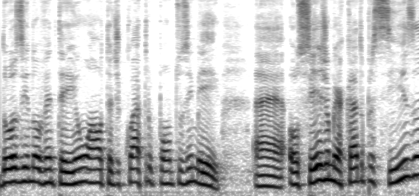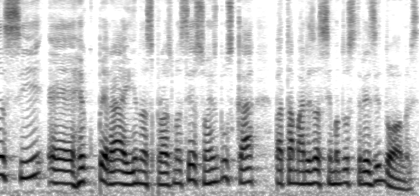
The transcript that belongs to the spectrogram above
12,91 alta de 4 pontos e meio. É, ou seja, o mercado precisa se é, recuperar aí nas próximas sessões, buscar patamares acima dos 13 dólares.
